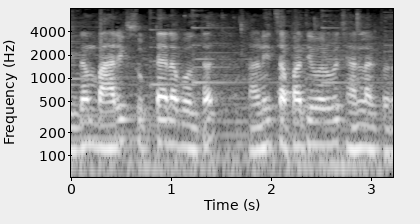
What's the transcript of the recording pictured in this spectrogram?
एकदम बारीक सुकटायला बोलतात. आणि चपातीबरोबर छान लागतात.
